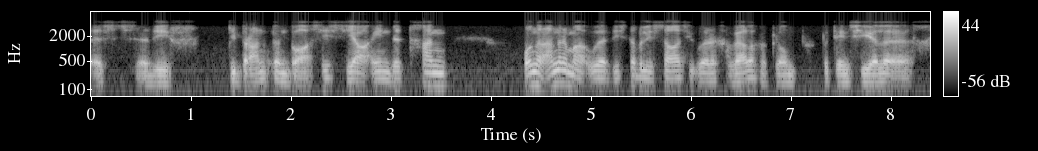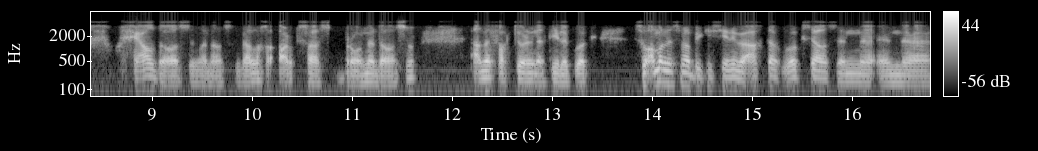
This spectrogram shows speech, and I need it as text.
is die die brandpunt basies. Ja, en dit gaan onder andere maar oor die stabilisasie oor 'n gewellige klomp potensiële geld daarso want ons gewellige aardgasbronne daarso ander faktore natuurlik ook. So almal is maar 'n bietjie senuweeagtig ook selfs in in uh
